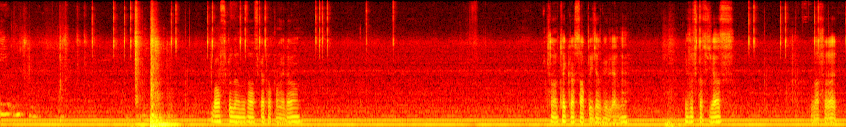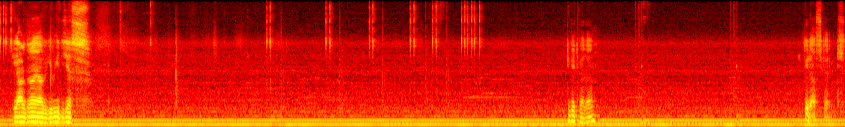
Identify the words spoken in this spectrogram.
Şeyi unutma. Bozkırlarımızı asker toplamaya devam. Sonra tekrar saplayacağız birilerini. Nüfus kasacağız. Ondan sonra yardıray abi gibi gideceğiz. Gitmeden bir asker git.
